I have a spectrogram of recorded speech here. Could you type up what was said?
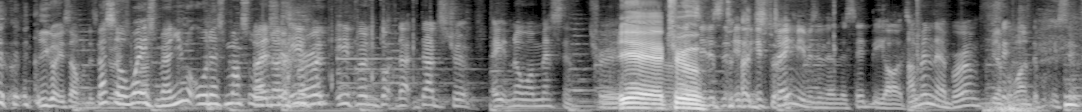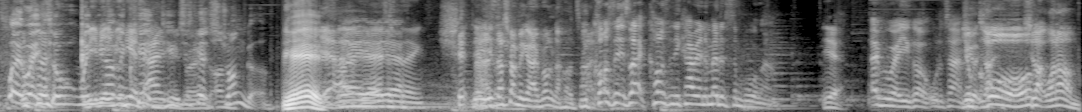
it. You got yourself in this That's a waste, man. You got all this muscle I know. Even even got that dad strength. Ain't no one messing. True. Yeah, true. if, if Jamie was in there, this, it'd be hard. I'm in there, bro. I'm six. but one. They put me six. wait, wait. So when you have a kid, you just get stronger? Yeah. Yeah, Yeah, yeah, that's the yeah. thing. Shit. That's why we going wrong the whole time. Constant, it's like constantly carrying a medicine ball now. Yeah. Everywhere you go, all the time. Your Like- core. She's like one armed.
